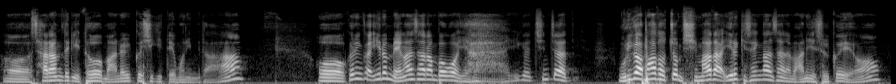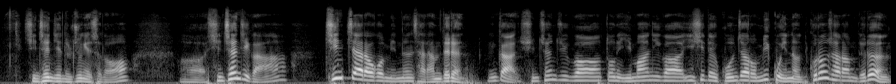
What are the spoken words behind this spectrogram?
어, 사람들이 더 많을 것이기 때문입니다. 어, 그러니까 이런 맹한 사람 보고 야 이거 진짜 우리가 봐도 좀 심하다 이렇게 생각하는 사람 많이 있을 거예요. 신천지들 중에서도 어, 신천지가 진짜라고 믿는 사람들은 그러니까 신천지가 또는 이만희가 이 시대 구원자로 믿고 있는 그런 사람들은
